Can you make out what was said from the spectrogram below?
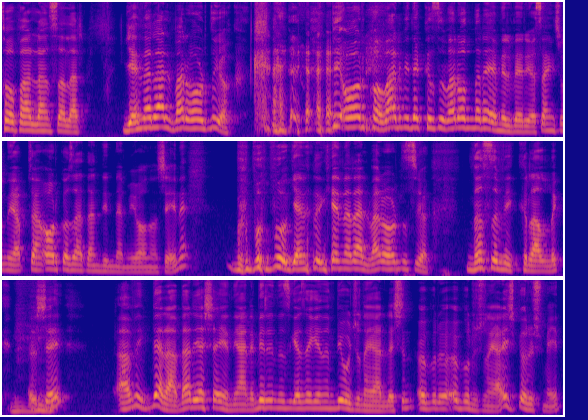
Toparlansalar. General var ordu yok. bir orko var bir de kızı var onlara emir veriyor. Sen şunu yap. Sen orko zaten dinlemiyor onun şeyini. Bu, bu, bu general, general var ordusu yok. Nasıl bir krallık şey? Abi beraber yaşayın. Yani biriniz gezegenin bir ucuna yerleşin, öbürü öbür ucuna yer. Hiç görüşmeyin.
